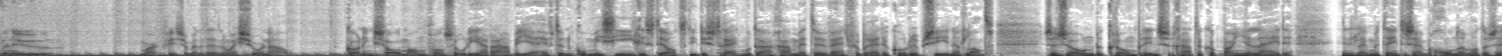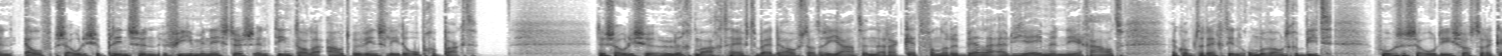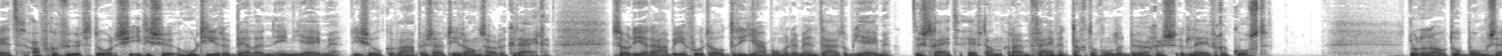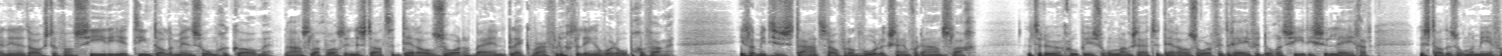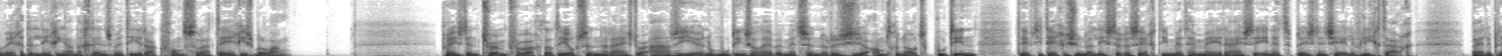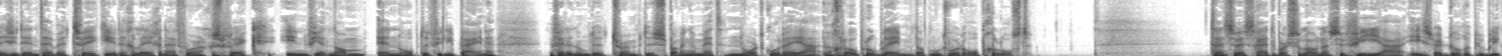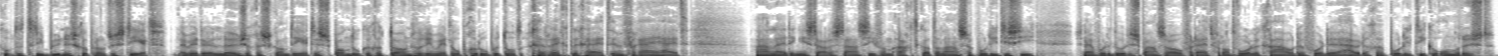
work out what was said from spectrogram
7 uur. Mark Visser met het NOS Journaal. Koning Salman van Saoedi-Arabië heeft een commissie ingesteld... die de strijd moet aangaan met de wijdverbreide corruptie in het land. Zijn zoon, de kroonprins, gaat de campagne leiden. En die lijkt meteen te zijn begonnen... want er zijn elf Saoedische prinsen, vier ministers... en tientallen oud-bewindslieden opgepakt. De Saoedische luchtmacht heeft bij de hoofdstad Riyadh een raket van rebellen uit Jemen neergehaald. Hij kwam terecht in onbewoond gebied. Volgens de Saoedi's was de raket afgevuurd door Sjiitische Houthi-rebellen in Jemen, die zulke wapens uit Iran zouden krijgen. Saudi-Arabië voert al drie jaar bombardementen uit op Jemen. De strijd heeft dan ruim 8500 burgers het leven gekost. Door een autobom zijn in het oosten van Syrië tientallen mensen omgekomen. De aanslag was in de stad Der al-Zor bij een plek waar vluchtelingen worden opgevangen. Islamitische staat zou verantwoordelijk zijn voor de aanslag. De terreurgroep is onlangs uit de Der al-Zor verdreven door het Syrische leger. De stad is onder meer vanwege de ligging aan de grens met Irak van strategisch belang. President Trump verwacht dat hij op zijn reis door Azië een ontmoeting zal hebben met zijn Russische ambtgenoot Poetin. Dat heeft hij tegen journalisten gezegd die met hem meereisden in het presidentiële vliegtuig. Beide presidenten hebben twee keer de gelegenheid voor een gesprek in Vietnam en op de Filipijnen. Verder noemde Trump de spanningen met Noord-Korea een groot probleem dat moet worden opgelost. Tijdens de wedstrijd Barcelona-Sevilla is er door het publiek op de tribunes geprotesteerd. Er werden leuzen gescandeerd en spandoeken getoond waarin werd opgeroepen tot gerechtigheid en vrijheid. Aanleiding is de arrestatie van acht Catalaanse politici. Zij worden door de Spaanse overheid verantwoordelijk gehouden voor de huidige politieke onrust.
